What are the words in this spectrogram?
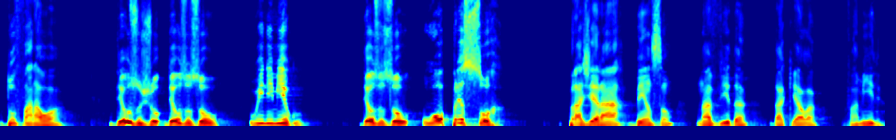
do Faraó. Deus usou, Deus usou o inimigo. Deus usou o opressor para gerar bênção na vida daquela família.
